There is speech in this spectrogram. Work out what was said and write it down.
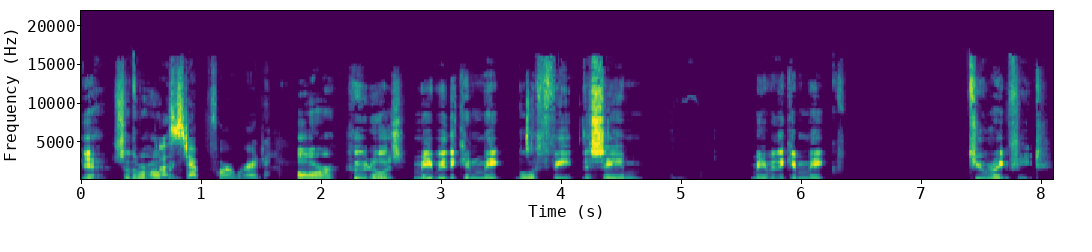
yeah, so they were a step forward. Or who knows? Maybe they can make both feet the same. Maybe they can make two right feet.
